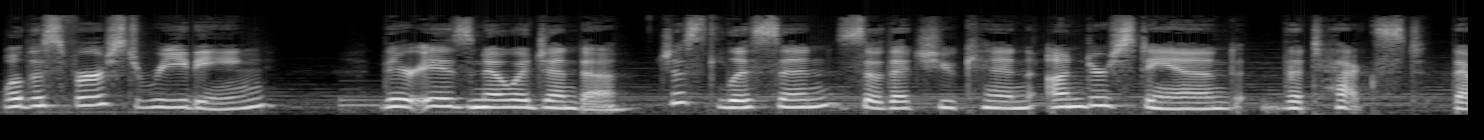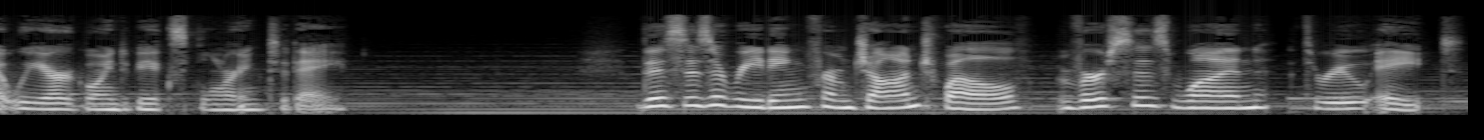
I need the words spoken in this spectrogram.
Well, this first reading, there is no agenda. Just listen so that you can understand the text that we are going to be exploring today. This is a reading from John 12, verses 1 through 8.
